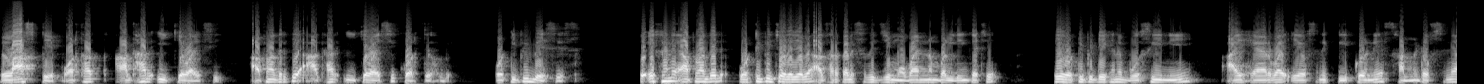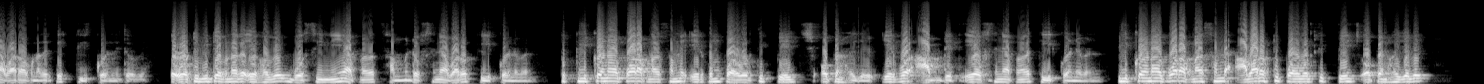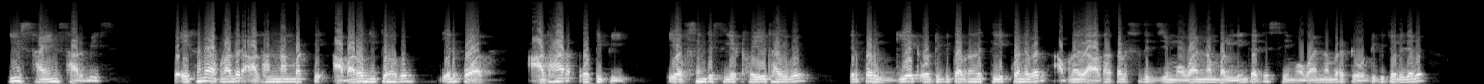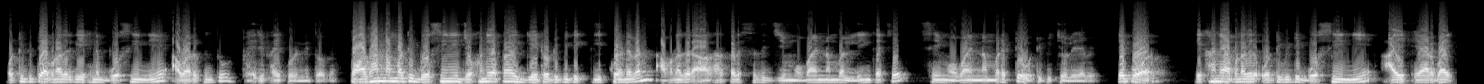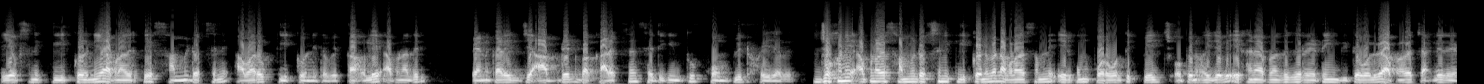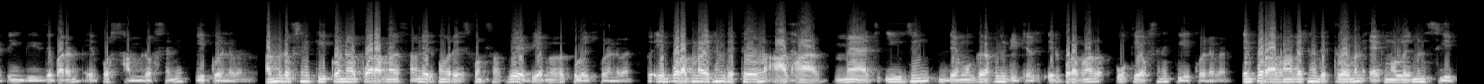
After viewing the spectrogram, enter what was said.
লাস্ট স্টেপ অর্থাৎ আধার ই কেওয়াইসি আপনাদেরকে আধার ই কেওয়াইসি করতে হবে ওটিপি বেসিস তো এখানে আপনাদের ওটিপি চলে যাবে, আধার কার্ডের সাথে যে মোবাইল নাম্বার লিঙ্ক আছে, সেই ওটিপিটি এখানে বসিয়ে নিয়ে আই হেয়ার বাই এই অপশনে ক্লিক করে নিয়ে সাবমিট অপশনে আবারও আপনাদেরকে ক্লিক করে নিতে হবে। তো ওটিপিটি আপনারা এভাবে বসিয়ে নিয়ে আপনারা সাবমিট অপশনে আবারও ক্লিক করে নেবেন। তো ক্লিক করে নেওয়ার পর আপনাদের সামনে এরকম পরবর্তী পেজ ওপেন হয়ে যাবে। এরপর আপডেট এই অপশনে আপনারা ক্লিক করে নেবেন। ক্লিক করে নেওয়ার পর আপনার সামনে আবার একটি পরবর্তী পেজ ওপেন হয়ে যাবে ই সাইন সার্ভিস তো এখানে আপনাদের আধার নাম্বারটি আবারও দিতে হবে। এরপর আধার ওটিপি এই অপশনটি সিলেক্ট হয়েই থাকবে। এরপর গেট ওটিপিতে আপনারা ক্লিক করে নেবেন। আপনাদের আধার কার্ডের সাথে যে মোবাইল নাম্বার লিঙ্ক আছে, সেই মোবাইল নাম্বার একটি ওটিপি চলে যাবে। ওটিপিটি আপনাদেরকে এখানে বসিয়ে নিয়ে আবার কিন্তু ভেরিফাই করে নিতে হবে। তো আধার নাম্বারটি বসিয়ে নিয়ে যখনই আপনারা গেট ওটিপিতে ক্লিক করে নেবেন, আপনাদের আধার কার্ডের সাথে যে মোবাইল নাম্বার লিঙ্ক আছে, সেই মোবাইল নাম্বারে একটি ওটিপি চলে যাবে। এরপর এখানে আপনাদের ওটিপিটি বসিয়ে নিয়ে আই হেয়ার বাই এ অপশানে ক্লিক করে নিয়ে আপনাদেরকে সাবমিট অপশানে আবারও ক্লিক করে নিতে হবে। তাহলে আপনাদের প্যান কার্ডের যে আপডেট বা কারেকশন সেটি কিন্তু কমপ্লিট হয়ে যাবে। যখনই আপনারা সাবমিট অপশনে ক্লিক করে নেবেন, আপনাদের সামনে এরকম পরবর্তী পেজ ওপেন হয়ে যাবে। এখানে আপনাদেরকে রেটিং দিতে বলবে। আপনারা চাইলে রেটিং দিয়ে দিতে পারেন। এরপর সাবমিট অপশনে ক্লিক করে নেবেন। সাবমিট অপশনে ক্লিক করে নেওয়ার পর আপনাদের সামনে এরকম রেসপন্স আসবে। এটি আপনারা ক্লোজ করে নেবেন। তো এরপর আপনারা এখানে দেখতে পাবেন Aadhaar match using demographic details এরপর আপনারা ওকে অপশনে ক্লিক করে নেবেন। এরপর আপনারা এখানে দেখতে পাবেন একনোলেজমেন্ট স্লিপ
